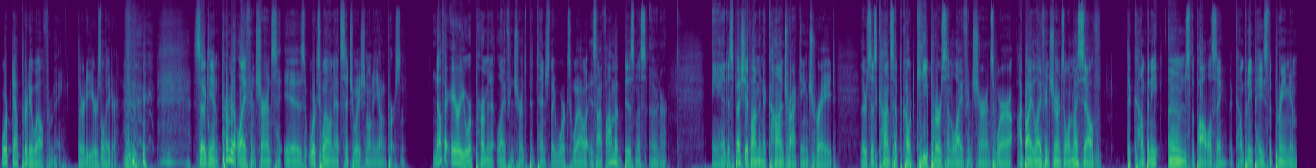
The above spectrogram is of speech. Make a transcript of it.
Worked out pretty well for me 30 years later. so again, permanent life insurance is works well in that situation on a young person. Another area where permanent life insurance potentially works well is if I'm a business owner, and especially if I'm in a contracting trade there's this concept called key person life insurance where I buy life insurance on myself. The company owns the policy, the company pays the premium.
